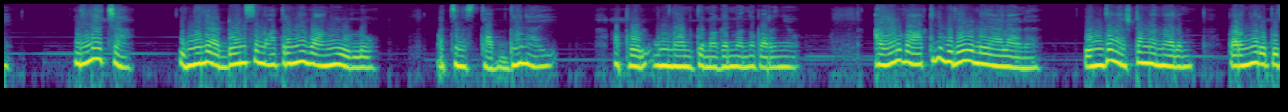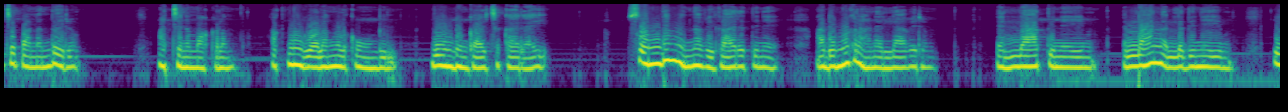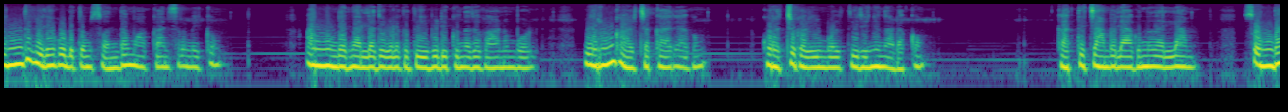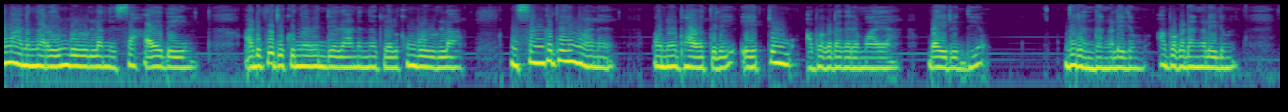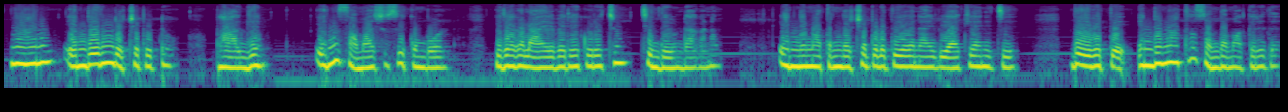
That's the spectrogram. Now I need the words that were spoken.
ഇല്ല അച്ഛാ ഇന്നലെ അഡ്വാൻസ് മാത്രമേ വാങ്ങിയുള്ളൂ. അച്ഛൻ സ്തബ്ധനായി. അപ്പോൾ മൂന്നാമത്തെ മകൻ വന്ന് പറഞ്ഞു അയാൾ വാക്കിന് വിലയുള്ളയാളാണ്. എന്ത് നഷ്ടം വന്നാലും പറഞ്ഞുറപ്പിച്ച പണം തരും. അച്ഛനും മക്കളും അഗ്നിഗോളങ്ങൾക്ക് മുമ്പിൽ വീണ്ടും കാഴ്ചക്കാരായി. സ്വന്തം എന്ന വികാരത്തിന് അടിമകളാണ് എല്ലാവരും. എല്ലാത്തിനെയും എല്ലാ നല്ലതിനെയും എന്തു വില കൊടുത്തും സ്വന്തമാക്കാൻ ശ്രമിക്കും. അന്നിന്റെ നല്ലതുകൾക്ക് തീപിടിക്കുന്നത് കാണുമ്പോൾ വെറും കാഴ്ചക്കാരാകും. കുറച്ചു കഴിയുമ്പോൾ തിരിഞ്ഞു നടക്കും. കത്തിച്ചാമ്പലാകുന്നതെല്ലാം സ്വന്തമാണെന്നറിയുമ്പോഴുള്ള നിസ്സഹായതയും അടുത്തിരിക്കുന്നവന്റെതാണെന്ന് കേൾക്കുമ്പോഴുള്ള നിസ്സംഗതയുമാണ് മനോഭാവത്തിലെ ഏറ്റവും അപകടകരമായ വൈരുദ്ധ്യം. ദുരന്തങ്ങളിലും അപകടങ്ങളിലും ഞാനും എന്റേതും രക്ഷപ്പെട്ടു. ഭാഗ്യം എന്ന് സമാശ്വസിക്കുമ്പോൾ ഇരകളായവരെക്കുറിച്ചും ചിന്തയുണ്ടാകണം. എന്നെ മാത്രം രക്ഷപ്പെടുത്തിയവനായി വ്യാഖ്യാനിച്ച് ദൈവത്തെ എന്റെ മാത്രം സ്വന്തമാക്കരുത്?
